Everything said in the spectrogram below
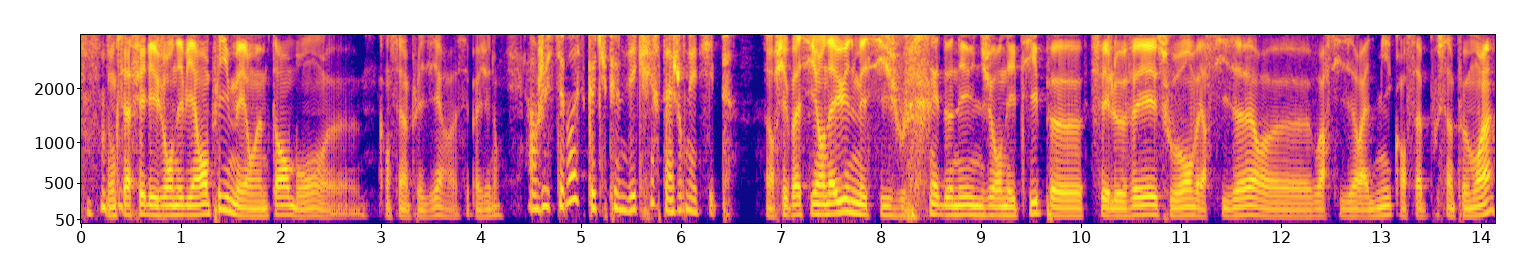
Donc, ça fait des journées bien remplies. Mais en même temps, bon, euh, quand c'est un plaisir, c'est pas gênant. Alors justement, est-ce que tu peux me décrire ta journée type? Alors je sais pas s'il y en a une, mais si je voudrais donner une journée type, euh, c'est lever souvent vers 6 heures, euh, voire 6 heures et demie quand ça pousse un peu moins.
